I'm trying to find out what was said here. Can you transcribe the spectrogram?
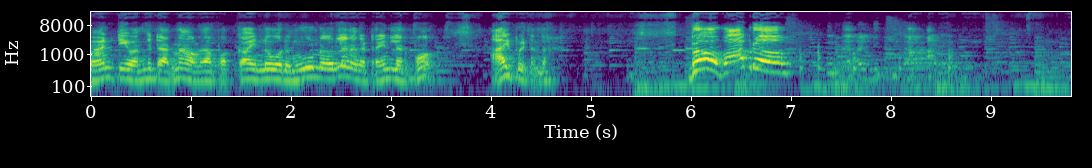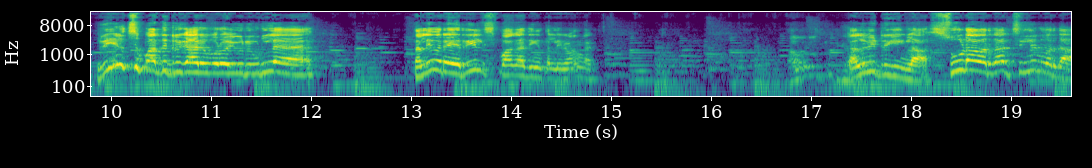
மேண்டி வந்துட்டாருன்னா அவ்வளோதான் பக்கா. இன்னும் ஒரு மூணு ஹவரில் நாங்கள் ட்ரெயினில் இருப்போம். ஆகி போயிட்டு வந்தோம் ப்ரோ வா ப்ரோ ரீல்ஸ் பார்த்துட்டு இருக்காரு ப்ரோ இவரு உள்ள. தலைவரே ரீல்ஸ் பார்க்காதீங்க தலைவர் வாங்க. கழுவிட்டு இருக்கீங்களா? சூடா வருதா? சில்லுன்னு வருதா.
